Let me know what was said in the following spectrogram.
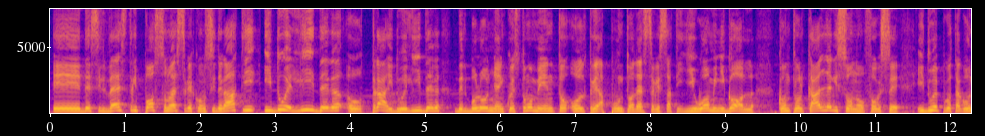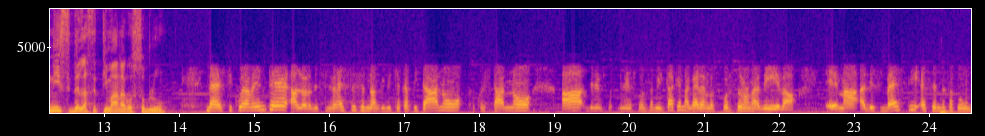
e De Silvestri possono essere considerati i due leader o tra i due leader del Bologna in questo momento, oltre appunto ad essere stati gli uomini gol contro il Cagliari, sono forse i due protagonisti della settimana rossoblù. Beh, sicuramente allora De Silvestri, essendo anche vice capitano, quest'anno ha delle, delle responsabilità che magari l'anno scorso non aveva eh, ma De Silvestri è sempre stato un,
